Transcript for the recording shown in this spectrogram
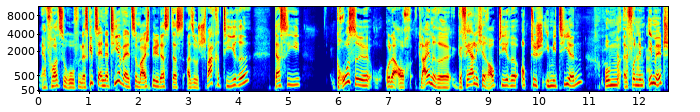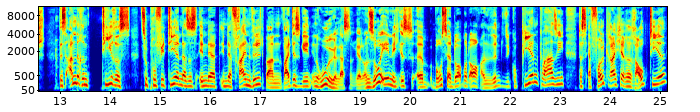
hervorzurufen. Das gibt es ja in der Tierwelt zum Beispiel, dass, dass also schwache Tiere, dass sie große oder auch kleinere gefährliche Raubtiere optisch imitieren, um äh, von dem Image des anderen Tieres zu profitieren, dass es in der, in der freien Wildbahn weitestgehend in Ruhe gelassen wird. Und so ähnlich ist äh, Borussia Dortmund auch. Also sind, sie kopieren quasi das erfolgreichere Raubtier,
